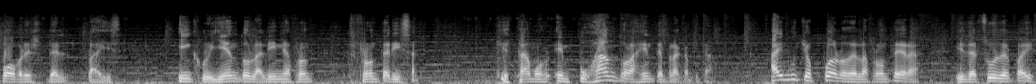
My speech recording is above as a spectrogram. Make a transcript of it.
pobres del país, incluyendo la línea fronteriza, que estamos empujando a la gente para la capital. Hay muchos pueblos de la frontera y del sur del país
